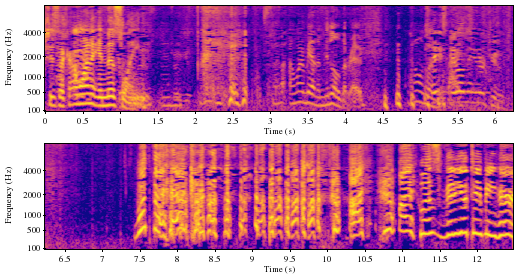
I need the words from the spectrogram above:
She's like, I want it in this lane. I want to be on the middle of the road. I don't the inner tube. What the heck? I I was videotaping her.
